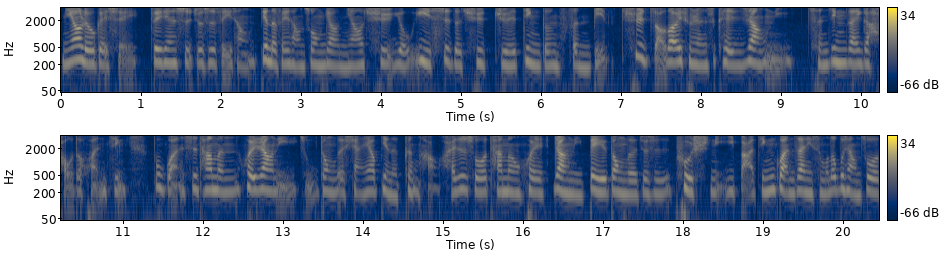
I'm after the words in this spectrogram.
你要留给谁这件事，就是非常变得非常重要。你要去有意识的去决定跟分辨，去找到一群人是可以让你沉浸在一个好的环境，不管是他们会让你主动的想要变得更好，还是说他们会让你被动的，就是 push 你一把，尽管在你什么都不想做。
